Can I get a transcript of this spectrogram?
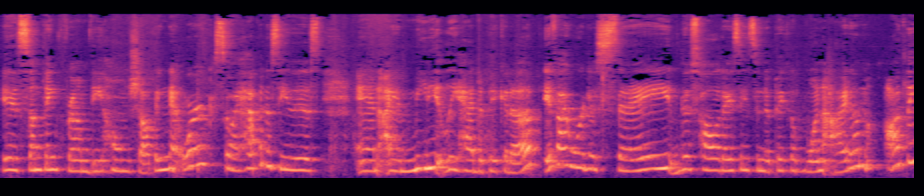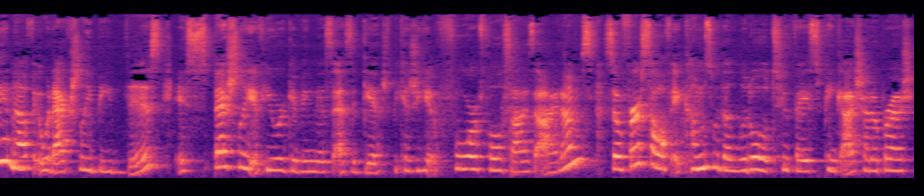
is something from the Home Shopping Network. So I happened to see this and I immediately had to pick it up. If I were to say this holiday season to pick up one item, oddly enough, it would actually be this, especially if you were giving this as a gift because you get four full-size items. So first off, it comes with a little Too Faced pink eyeshadow brush.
